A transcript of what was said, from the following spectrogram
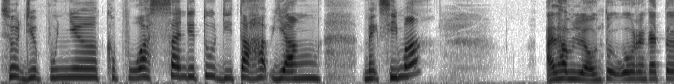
So dia punya kepuasan dia tu di tahap yang maksima. Alhamdulillah untuk orang kata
